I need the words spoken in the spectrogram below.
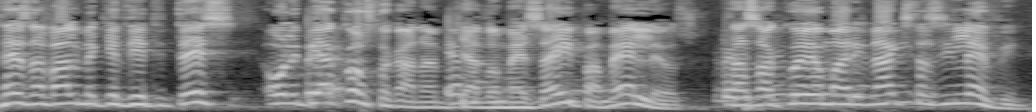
Θες να βάλουμε και διαιτητές; Ολυμπιακός το κάναμε πια εδώ μέσα. Είπαμε, έλεος. Θα σα ακούει ο Μαρινάκης, θα ζηλεύει.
